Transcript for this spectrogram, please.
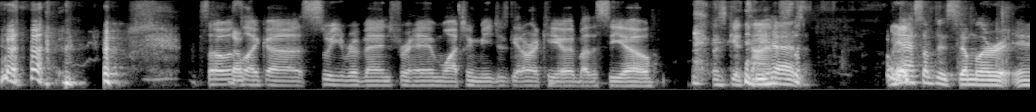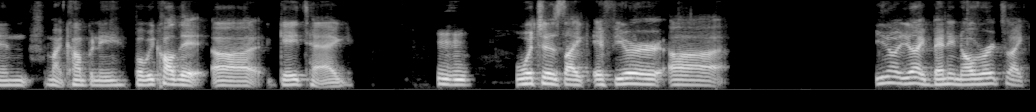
so it was Nope. like a sweet revenge for him watching me just get rko'd by the co it was good times we had something similar in my company, but we called it uh gay tag, mhm. which is like if you're uh you know, you're like bending over to like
